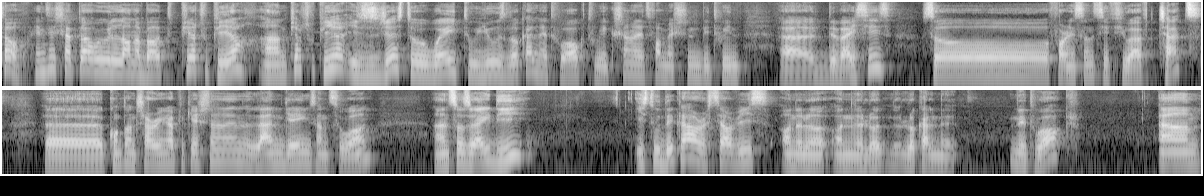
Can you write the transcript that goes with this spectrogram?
So, in this chapter we will learn about peer-to-peer -peer, and peer-to-peer -peer is just a way to use local network to exchange information between uh, devices. So, for instance, if you have chats, uh, content sharing application, LAN games and so on. And so the idea is to declare a service on a, on a lo local ne network and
